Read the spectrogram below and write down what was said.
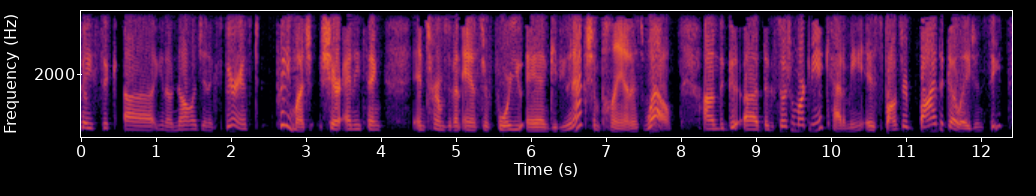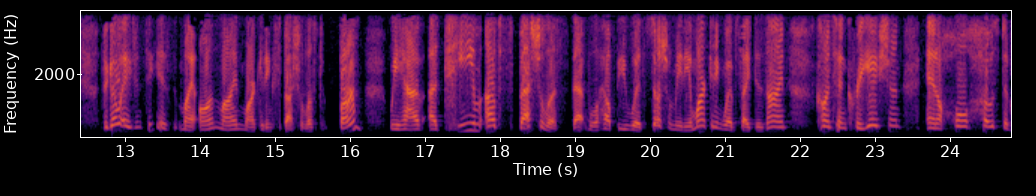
basic uh, you know, knowledge and experience to pretty much share anything in terms of an answer for you and give you an action plan as well. Um, the, uh, the Social Marketing Academy is sponsored by the Go Agency. The Go Agency is my online marketing specialist firm. We have a team of specialists that will help you with social media marketing, website design, content creation, and a whole host of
